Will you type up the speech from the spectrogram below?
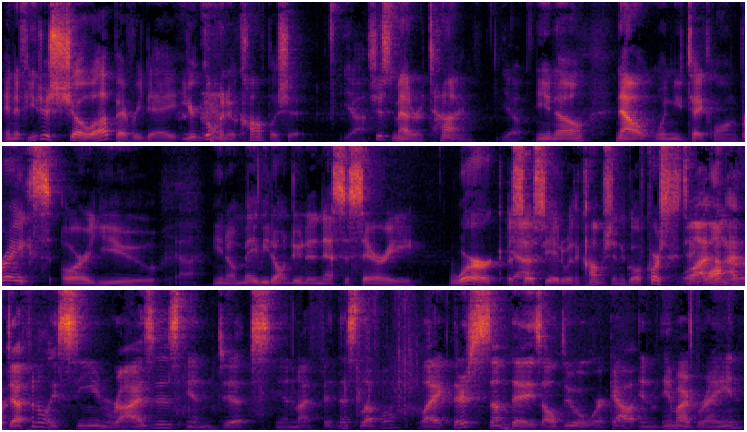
And if you just show up every day you're going to accomplish it. Yeah. It's just a matter of time. Yeah you know? Now when you take long breaks or you yeah. you know maybe don't do the necessary work yeah. associated with accomplishing the goal. Of course, it's well, take longer. I've definitely seen rises and dips in my fitness level. Like, there's some days I'll do a workout, and in my brain,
